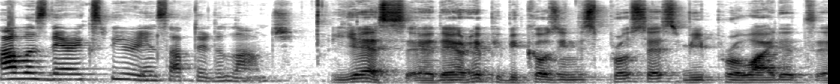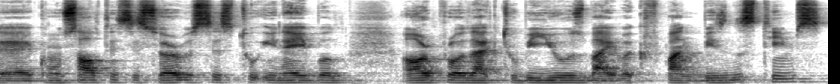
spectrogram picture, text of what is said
How was their experience after the launch? Yes, uh, they are happy because in this process we provided uh, consultancy services to enable our product to be used by Vakıfbank business teams.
